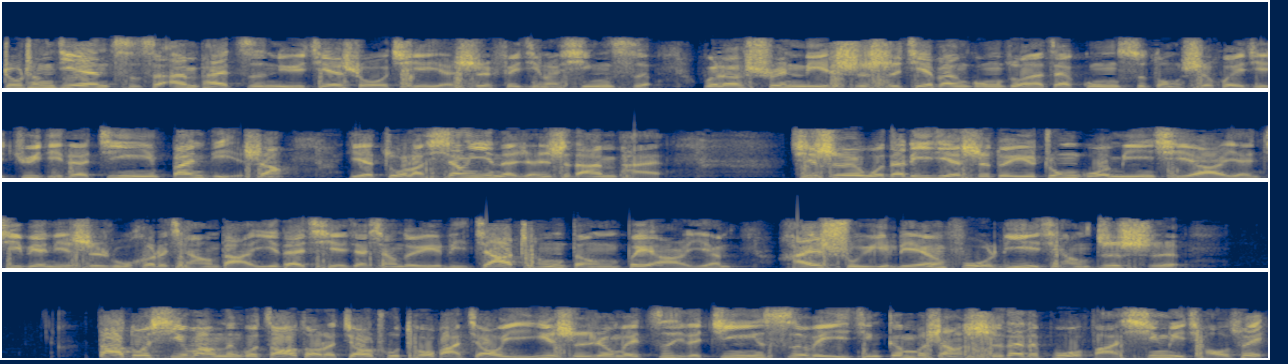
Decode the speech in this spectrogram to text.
周成建此次安排子女接手企业也是费尽了心思，为了顺利实施接班工作呢，在公司董事会及具体的经营班底上也做了相应的人事的安排。其实我的理解是，对于中国民营企业而言，即便你是如何的强大，一代企业家相对于李嘉诚等辈而言，还属于年富力强之时。大多希望能够早早的交出头把交椅，一是认为自己的经营思维已经跟不上时代的步伐，心力憔悴，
